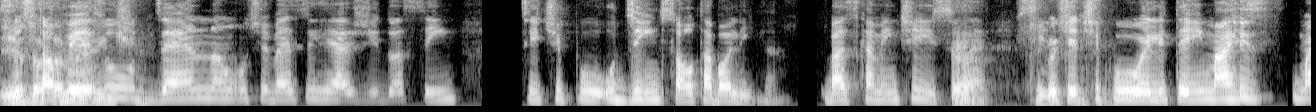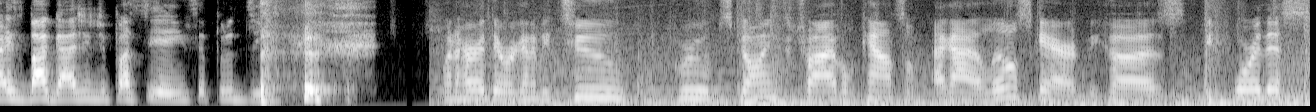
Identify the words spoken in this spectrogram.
Se talvez o Exatamente. Dan não tivesse reagido assim, se tipo o Dean solta a bolinha. Basicamente isso, É, né? sim, Porque, sim, sim. tipo, ele tem mais, mais bagagem de paciência pro Dean. When I heard there were going to be two groups going to tribal council, I got a little scared because before this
